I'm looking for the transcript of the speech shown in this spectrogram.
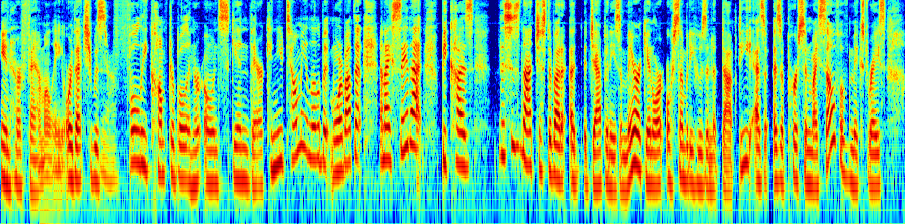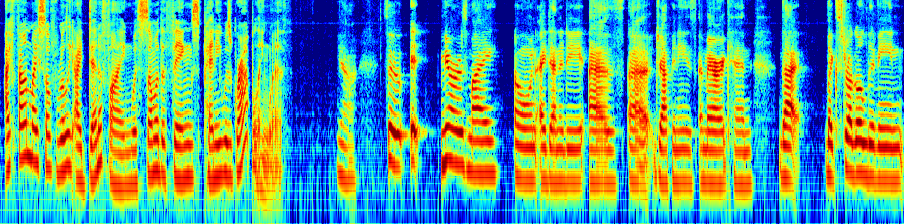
in her family or that she was yeah. fully comfortable in her own skin there. Can you tell me a little bit more about that? And I say that because this is not just about a, a Japanese American or, or somebody who's an adoptee. As a, as a person myself of mixed race, I found myself really identifying with some of the things Penny was grappling with. Yeah. So it mirrors my own identity as a Japanese American that like struggle living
